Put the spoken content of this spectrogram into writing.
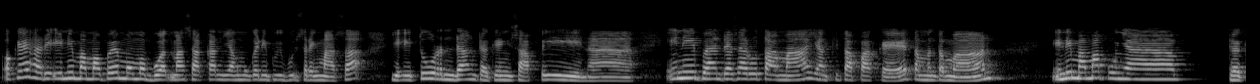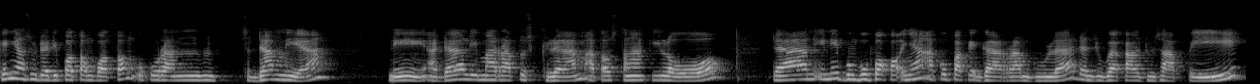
Oke, hari ini Mama Boy mau membuat masakan yang mungkin ibu-ibu sering masak, yaitu rendang daging sapi. Nah, ini bahan dasar utama yang kita pakai, teman-teman. Ini Mama punya daging yang sudah dipotong-potong ukuran sedang nih ya. Nih, ada 500 gram atau setengah kilo. Dan ini bumbu pokoknya aku pakai garam, gula dan juga kaldu sapi.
